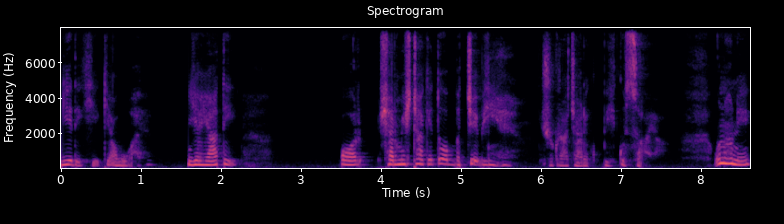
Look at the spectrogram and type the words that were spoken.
ये देखिए क्या हुआ है। यह याति और शर्मिष्ठा के तो अब बच्चे भी हैं। शुक्राचार्य को भी गुस्सा आया। उन्होंने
